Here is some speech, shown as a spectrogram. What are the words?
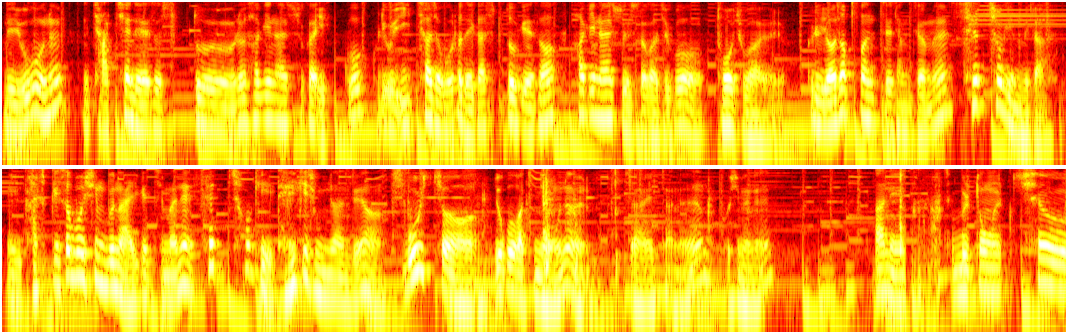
근데 요거는 자체 내에서 습도를 확인할 수가 있고 그리고 2차적으로 내가 습도계에서 확인할 수 있어가지고 더 좋아요. 그리고 여섯 번째 장점은 세척입니다. 이 가습기 써보신 분은 알겠지만 세척이 되게 중요한데요. 모이스처 요거 같은 경우는 자 일단은 보시면은 안에 자, 물통을 채울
